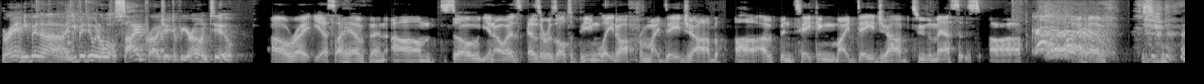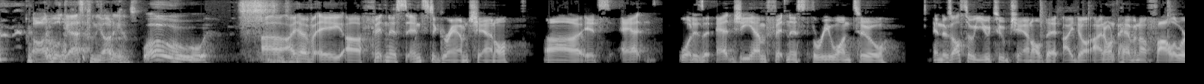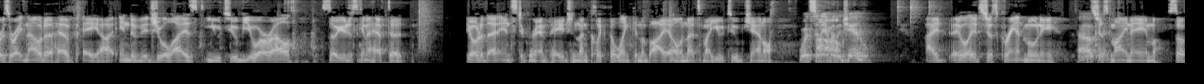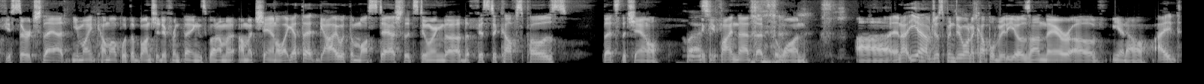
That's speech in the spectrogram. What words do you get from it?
Grant, you've been uh, you've been doing a little side project of your own too. Oh right, yes, I have been. Um, so you know, as as a result of being laid off from my day job, uh, I've been taking my day job to the masses. Uh, I have Audible gasp from the audience. Whoa! uh, I have a uh, fitness Instagram channel. Uh, it's at what is it? At GM Fitness three one two. And there's also a YouTube channel that I don't I don't have enough followers right now to have a uh, individualized YouTube URL. So you're just gonna have to go to that Instagram page and then click the link in the bio, and that's my YouTube channel. What's the name of Um, the channel? I it, it's just Grant Mooney. Oh, It's just my name. So if you search that, you might come up with a bunch of different things. But I'm a I'm a channel. I got that guy with the mustache that's doing the the fisticuffs pose. That's the channel. If you find that, that's the one. Uh, and I, yeah, I've just been doing a couple videos on there of you know I.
